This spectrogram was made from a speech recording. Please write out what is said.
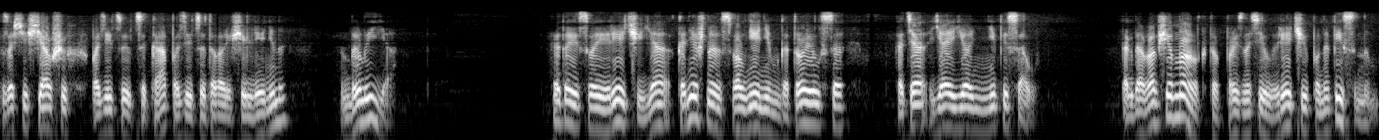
защищавших позицию ЦК, позицию товарища Ленина, был и я этой своей речи я, конечно, с волнением готовился, хотя я ее не писал. Тогда вообще мало кто произносил речи по написанному.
